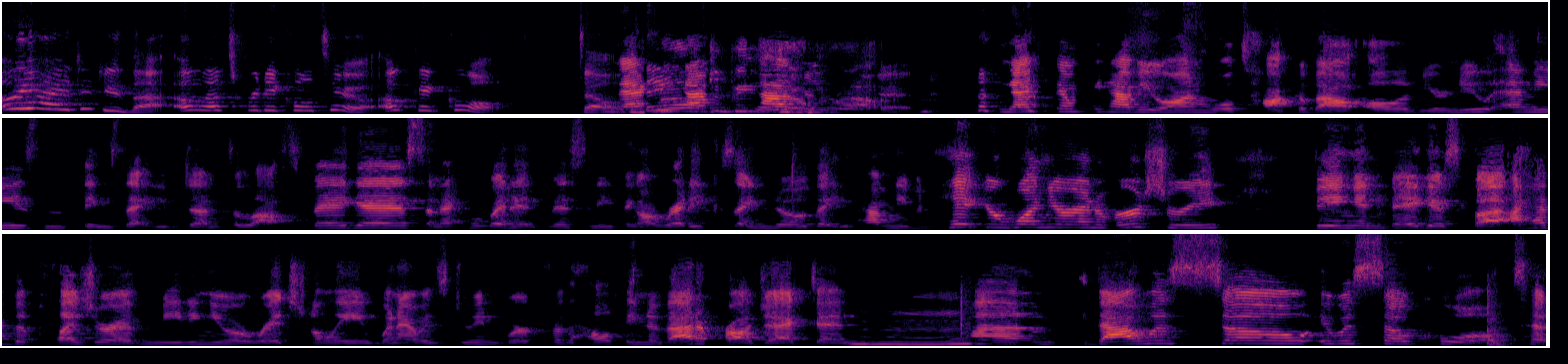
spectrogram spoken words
Oh yeah, I did do that. Oh, that's pretty cool too. Okay, cool. So next time, we have, next time we have you on, we'll talk about all of your new Emmys and things that you've done for Las Vegas. And I hope I didn't miss anything already because I know that you haven't even hit your one year anniversary being in Vegas. But I had the pleasure of meeting you originally when I was doing work for the Healthy Nevada Project, and mm-hmm. um, that was so it was so cool to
